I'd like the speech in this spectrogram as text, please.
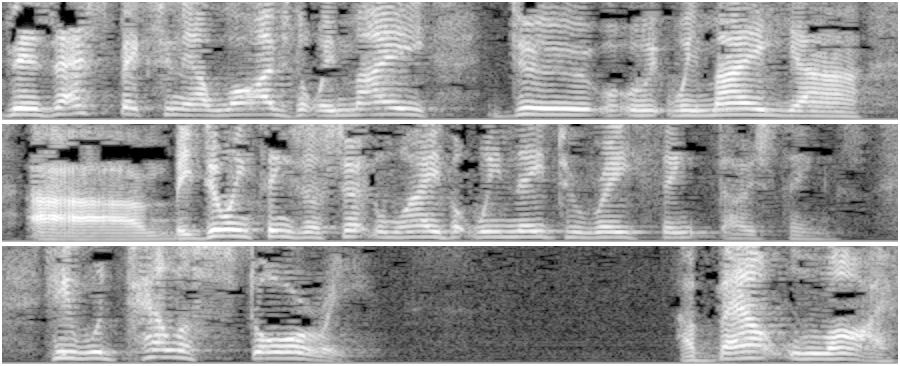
there's aspects in our lives that we may do, we may uh, um, be doing things in a certain way, but we need to rethink those things. He would tell a story about life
